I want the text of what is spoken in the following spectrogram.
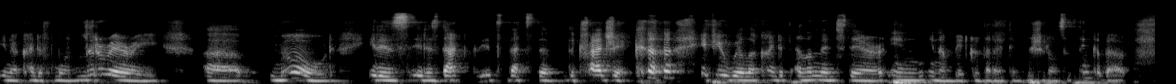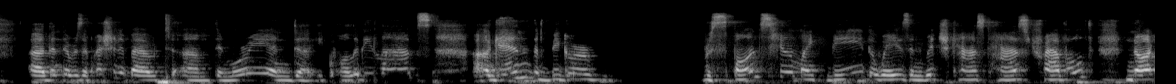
in a kind of more literary uh, mode, it is it is that it's that's the the tragic, if you will, a kind of element there in in Ambedkar that I think we should also think about. Uh, then there was a question about um, Thenmozhi and uh, equality labs. again, the bigger response here might be the ways in which caste has traveled, not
